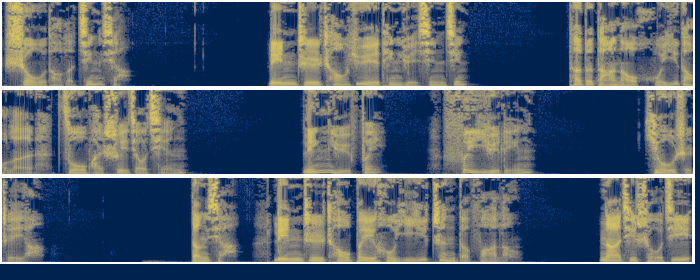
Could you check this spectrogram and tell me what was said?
受到了惊吓。林志超越听越心惊，他的大脑回到了昨晚睡觉前。林雨飞，费玉玲，又是这样。当下。林志超背后一阵的发冷，拿起手机，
